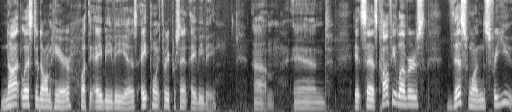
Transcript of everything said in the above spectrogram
not listed on here what the ABV is 8.3% ABV. Um, and it says, Coffee lovers, this one's for you.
